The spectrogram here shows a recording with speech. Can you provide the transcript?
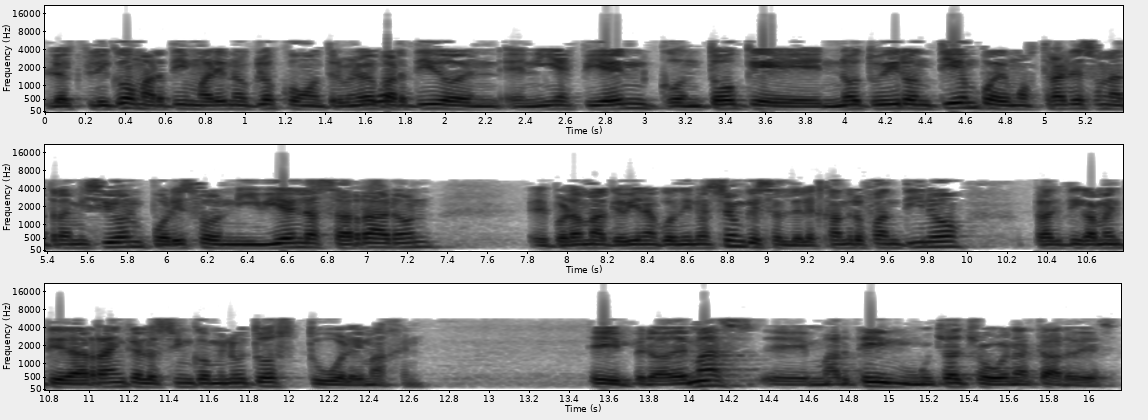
Lo explicó Martín Mariano Clos cuando terminó el partido en, en ESPN, contó que no tuvieron tiempo de mostrar eso en la transmisión, por eso ni bien la cerraron, el programa que viene a continuación, que es el de Alejandro Fantino, prácticamente de arranque a los cinco minutos tuvo la imagen. Sí, pero además, eh, Martín, muchacho, buenas tardes.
